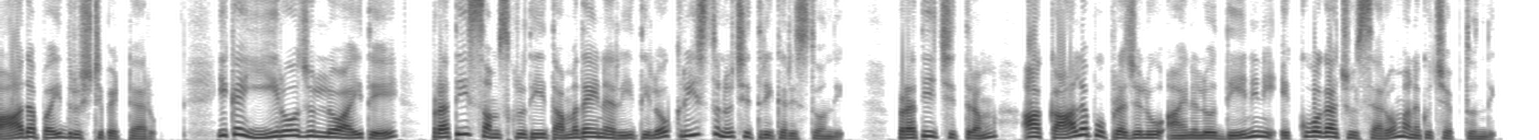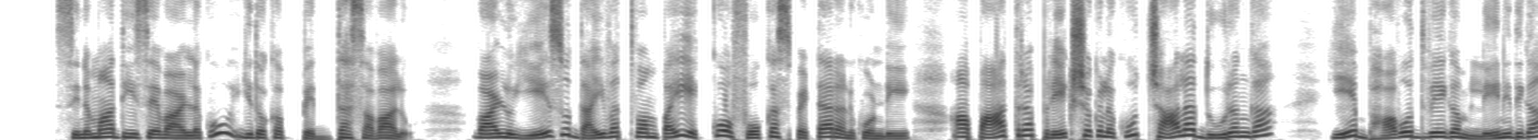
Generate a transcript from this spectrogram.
బాధపై దృష్టిపెట్టారు ఇక ఈ రోజుల్లో అయితే ప్రతి సంస్కృతి తమదైన రీతిలో క్రీస్తును చిత్రీకరిస్తోంది. ప్రతి చిత్రం ఆ కాలపు ప్రజలు ఆయనలో దేనిని ఎక్కువగా చూశారో మనకు చెప్తుంది. సినిమా తీసేవాళ్ళకు ఇదొక పెద్ద సవాలు. వాళ్ళు యేసు దైవత్వంపై ఎక్కువ ఫోకస్ పెట్టారనుకోండి ఆ పాత్ర ప్రేక్షకులకు చాలా దూరంగా ఏ భావోద్వేగం లేనిదిగా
